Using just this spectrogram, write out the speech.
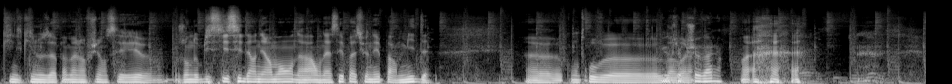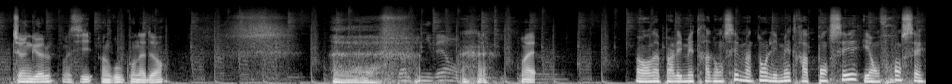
qui, nous a pas mal influencé. J'en oublie si dernièrement on, a, on est assez passionné par Mid. Euh, qu'on trouve euh, Le bah, Club voilà. Cheval. Jungle aussi un groupe qu'on adore Euh, Ouais. Alors on a parlé mettre à danser, maintenant les mettre à penser et en français.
